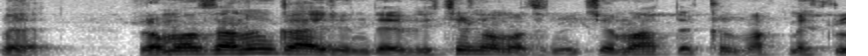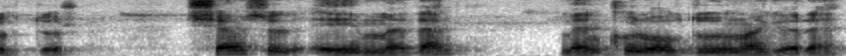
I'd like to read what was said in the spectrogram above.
Evet. Ramazan'ın gayrinde vitir namazını cemaatle kılmak mekruhtur. Şemsül Eğimme'den menkul olduğuna göre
